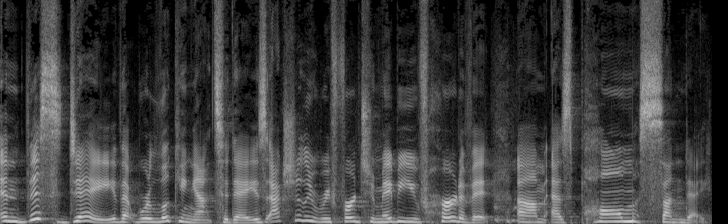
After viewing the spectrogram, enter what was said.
And this day that we're looking at today is actually referred to, maybe you've heard of it, um, as Palm Sunday.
